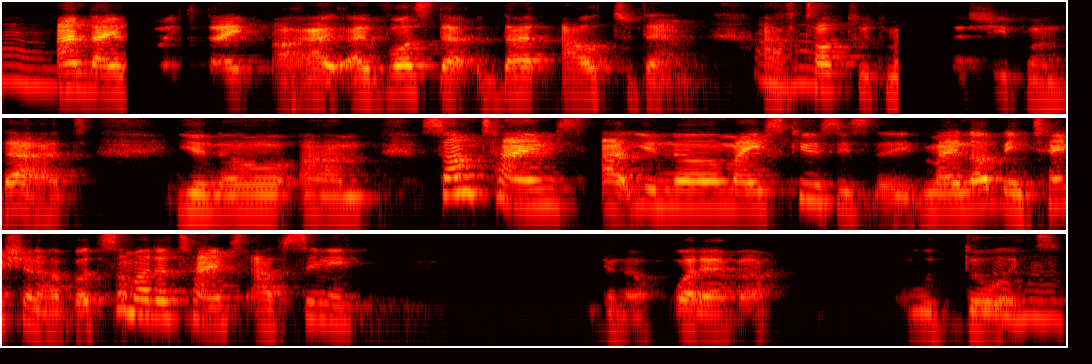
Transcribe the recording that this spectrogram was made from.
mm. and i voiced, I, I, I voiced that, that out to them mm-hmm. i've talked with my leadership on that you know um, sometimes uh, you know my excuse is it might not be intentional but some other times i've seen it you know whatever would do mm-hmm. it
